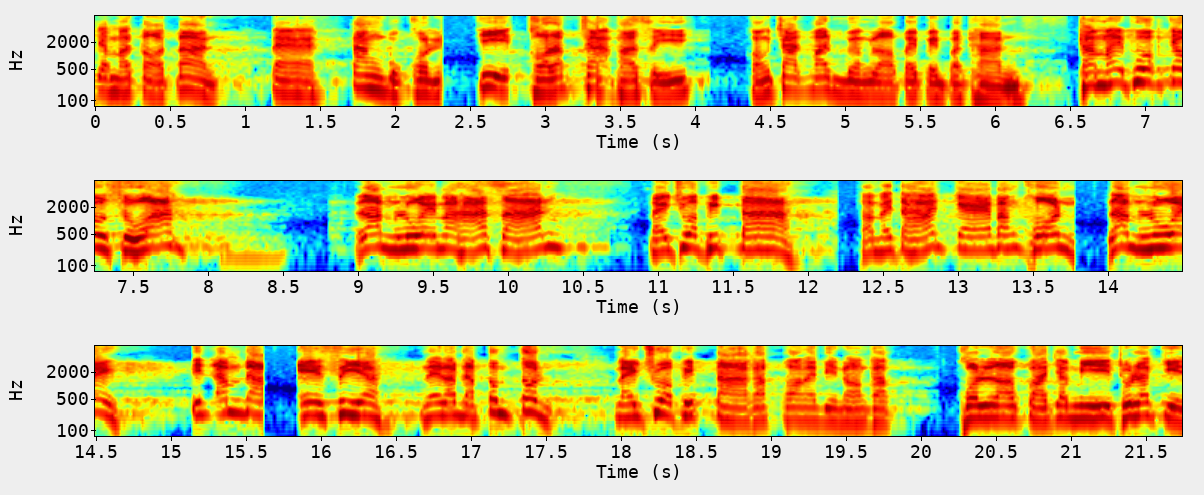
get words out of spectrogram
จะมาต่อต้าน แต่ตั้งบุคคลที่คอร์รัปชันภาษี ของชาติบ้านเมืองเราไปเป็นประธานทำให้พวกเจ้าสัวร่ำรวยมหาศาลในชั่วพริบตาทำให้ทหารแก่บางคนร่ำรวย ติดอันดับเอเชียในลำดับต้นๆในชั่วพริบตาครับพ่อแม่พี่น้องครับ คนเรากว่าจะมีธุรกิจ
